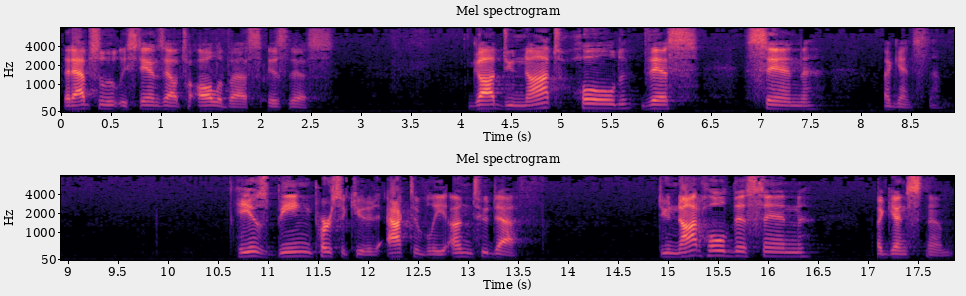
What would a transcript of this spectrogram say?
that absolutely stands out to all of us is this God, do not hold this sin against them. He is being persecuted actively unto death. Do not hold this sin against them.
